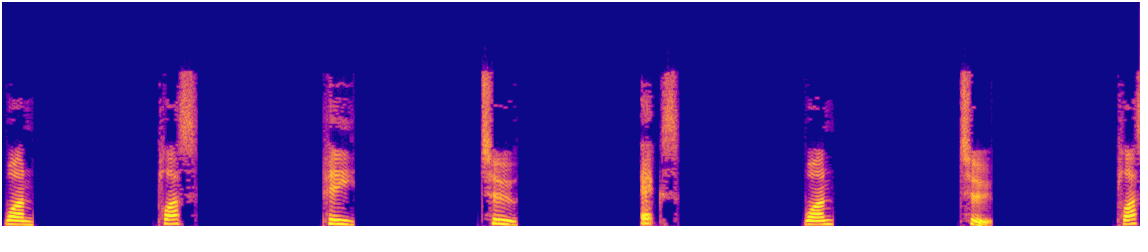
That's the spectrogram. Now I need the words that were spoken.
one plus P two X one two plus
